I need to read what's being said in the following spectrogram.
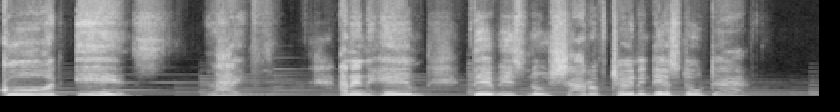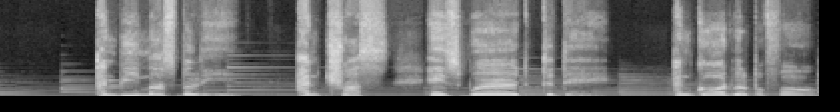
God is life, and in Him there is no shadow of turning, there's no death. And we must believe and trust his word today, and God will perform.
